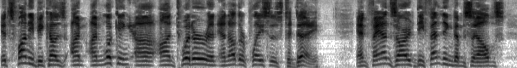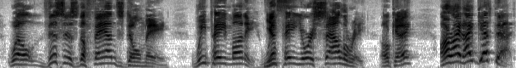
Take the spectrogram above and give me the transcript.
It's funny because I'm I'm looking uh, on Twitter and, and other places today, and fans are defending themselves. Well, this is the fans' domain. We pay money. We yes. pay your salary. Okay? All right, I get that.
